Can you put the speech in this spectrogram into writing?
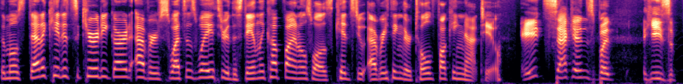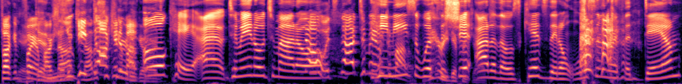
The most dedicated security guard ever sweats his way through the Stanley Cup finals while his kids do everything they're told fucking not to. Eight seconds, but He's a fucking Yeah, fire again, marshal. not- you keep not a talking security about. guard. Okay, uh, tomato, tomato. No, it's not tomato. he tomato. needs to whip Very the different shit out of those kids. They don't listen worth a damn.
